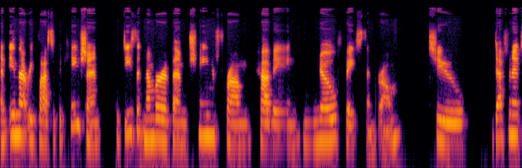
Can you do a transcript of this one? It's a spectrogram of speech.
And in that reclassification, a decent number of them changed from having no PHACE syndrome to definite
